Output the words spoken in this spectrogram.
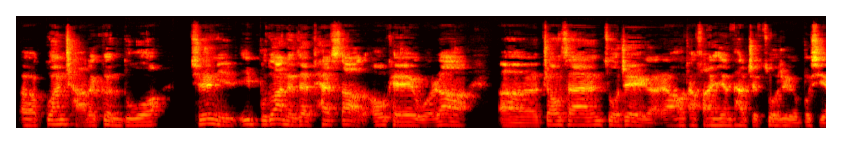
呃观察的更多。其实你一不断的在 test out，OK，我让。呃，张三做这个，然后他发现他这做这个不行，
